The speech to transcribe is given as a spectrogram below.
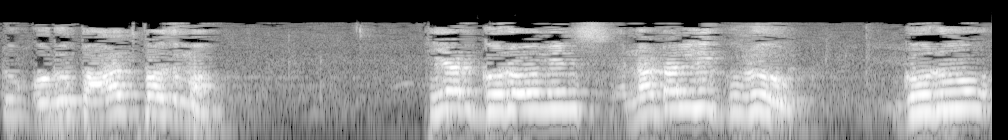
To Guru Pad Padma. Here Guru means not only Guru. Guru,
